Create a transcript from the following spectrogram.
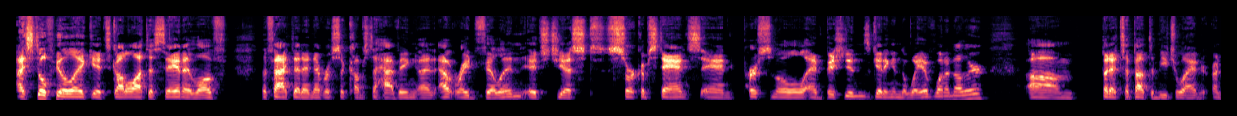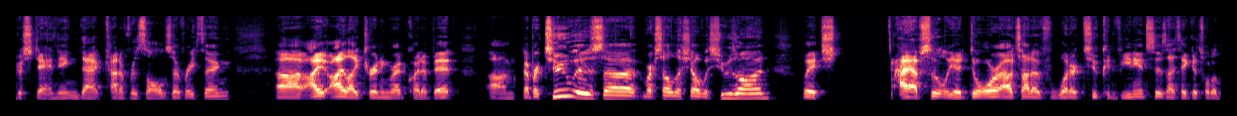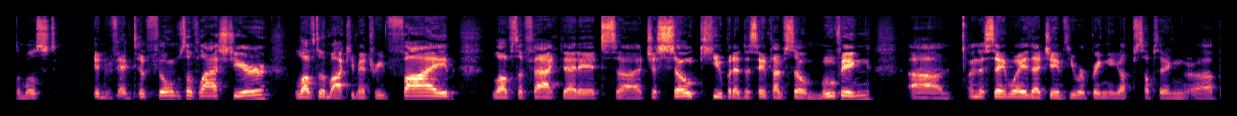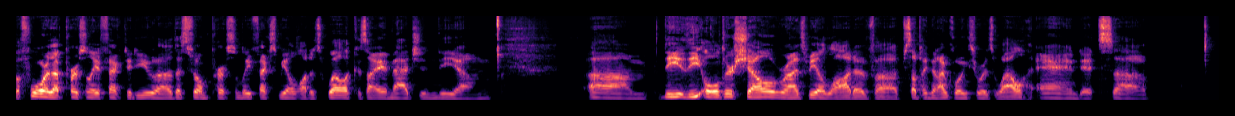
I still feel like it's got a lot to say, and I love the fact that it never succumbs to having an outright villain. It's just circumstance and personal ambitions getting in the way of one another. Um, but it's about the mutual understanding that kind of resolves everything. Uh, I, I like Turning Red quite a bit. Um, number two is uh, Marcel Shell with Shoes On, which I absolutely adore. Outside of one or two conveniences, I think it's one of the most inventive films of last year. Love the mockumentary vibe. Love the fact that it's uh, just so cute, but at the same time so moving. Um, in the same way that James, you were bringing up something uh, before that personally affected you. Uh, this film personally affects me a lot as well because I imagine the um, um, the the older shell reminds me a lot of uh, something that I'm going through as well, and it's uh,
